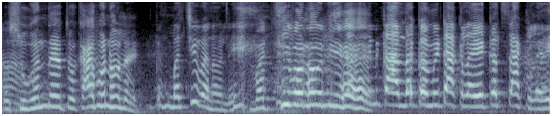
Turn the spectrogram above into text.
पण सुगंध येतो काय बनवलंय? मच्छी बनवली. मच्छी बनवली आहे. पण कांदा कमी टाकलाय एकच टाकलाय.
